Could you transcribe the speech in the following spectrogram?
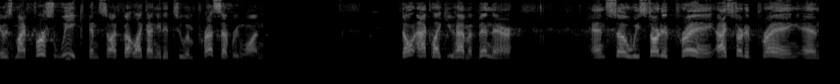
it was my first week, and so I felt like I needed to impress everyone. Don't act like you haven't been there. And so we started praying. I started praying, and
